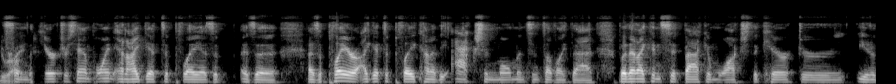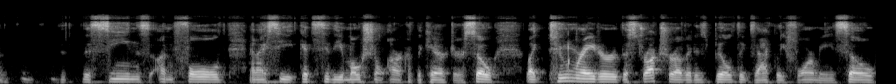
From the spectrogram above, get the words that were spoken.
right. from the character standpoint and i get to play as a as a as a player i get to play kind of the action moments and stuff like that but then i can sit back and watch the character you know the, the scenes unfold and i see get to see the emotional arc of the character so like tomb raider the structure of it is built exactly for me so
